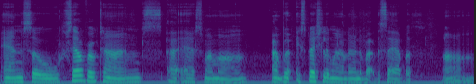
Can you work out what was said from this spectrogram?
And so several times I asked my mom, especially when I learned about the Sabbath, um,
